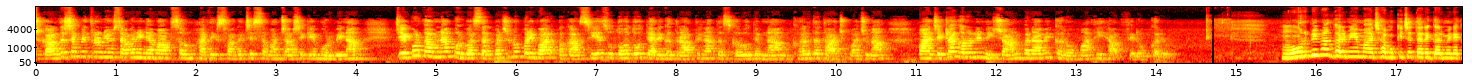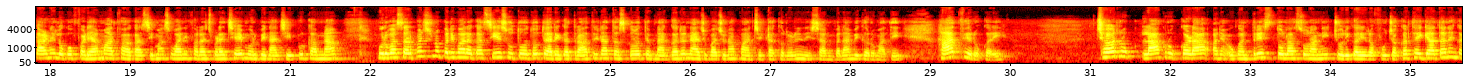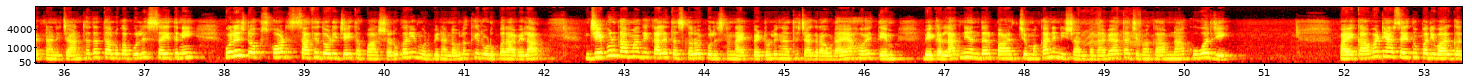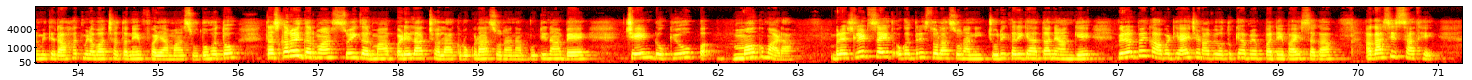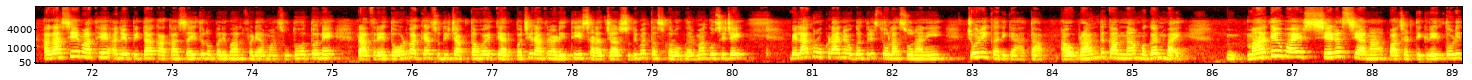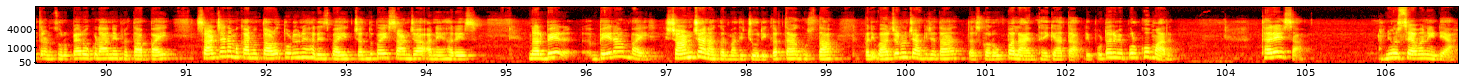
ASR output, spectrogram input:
દર્શક મિત્રો ન્યૂઝ સેવન ઇન્ડિયામાં આપ સૌનું હાર્દિક સ્વાગત છે. સમાચાર છે કે મોરબીના ચેપોર ગામના પૂર્વ સરપંચનો પરિવાર અકાશીએ સૂતો હતો. ત્યારે ગત રાત્રિના તસ્કરો તેમના ઘર તથા આજુબાજુના પાંચ જેટલા ઘરોને નિશાન બનાવી ઘરોમાંથી હાથફેરો કર્યો. મોરબીમાં ગરમીએ માછા મૂકી છે ત્યારે ગરમીને કારણે લોકો ફળિયામાં અથવા અગાસીમાં સુવાની ફરજ પડે છે. મોરબીના જીપુર ગામના પૂર્વ સરપંચનો પરિવાર અગાસીએ સૂતો હતો ત્યારે ગત રાત્રિના તસ્કરો તેમના ઘર અને આજુબાજુના પાંચ જેટલા ઘરોને નિશાન બનાવી ઘરોમાંથી હાથફેરો કરી છ લાખ રોકડા અને ઓગણત્રીસ તોલા સોનાની ચોરી કરી રફુ ચક્કર થઈ ગયા હતા અને ઘટનાની જાણ થતાં તાલુકા પોલીસ સહિતની પોલીસ ડોગ સ્કોડ સાથે દોડી જઈ તપાસ શરૂ કરી મોરબીના નવલખી રોડ ઉપર આવેલા જયપુર ગામમાં ગઈકાલે તસ્કરોએ પોલીસના નાઇટ પેટ્રોલિંગના ધજાગરા ઉડાયા હોય તેમ બે કલાકની અંદર પાંચ મકાને નિશાન બનાવ્યા હતા, જેમાં ગામના કુંવરજી ભાઈ કાવટિયા સહિતનો પરિવાર ગરમીથી રાહત મેળવવા છત અને ફળિયામાં સૂતો હતો. તસ્કરોએ ઘરમાં સુઈ ઘરમાં પડેલા છ લાખ રોકડા, સોનાના બુટીના, બે ચેન ડોકીઓ મગમાળા, બ્રેસલેટ સહિત ઓગણત્રીસ તોલા સોનાની ચોરી કરી ગયા હતા. અને આ અંગે વિરલભાઈ કાવટિયાએ જણાવ્યું હતું કે અમે બંને ભાઈ સગા, અગાસી સાથે અગાસીએ માથે અને પિતા કાકા સહિતનો પરિવાર ફળિયામાં સૂતો હતો ને રાત્રે દોઢ વાગ્યા સુધી જાગતા હોય ત્યાર પછી રાત્રે અઢીથી સાડા ચાર સુધીમાં તસ્કરો ઘરમાં ઘૂસી જઈ બે લાખ રોકડા અને ઓગણત્રીસ તોલા સોનાની ચોરી કરી ગયા હતા. આ ઉપરાંત ગામના મગનભાઈ, મહાદેવભાઈ શેરસિયાના પાછળથી ગ્રીલ તોડી ત્રણસો રૂપિયા રોકડા અને પ્રતાપભાઈ સાંજાના મકાનનું તાળું તોડ્યું ને હરેશભાઈ ચંદુભાઈ સાંજા અને હરેશ નરબેર બેરામભાઈ શાણજાના ઘરમાંથી ચોરી કરતા ઘૂસતા પરિવારજનો જાગી જતા તસ્કરો પલાયન થઈ ગયા હતા. Reporter Vipul Kumar, Thresa, news seven India.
